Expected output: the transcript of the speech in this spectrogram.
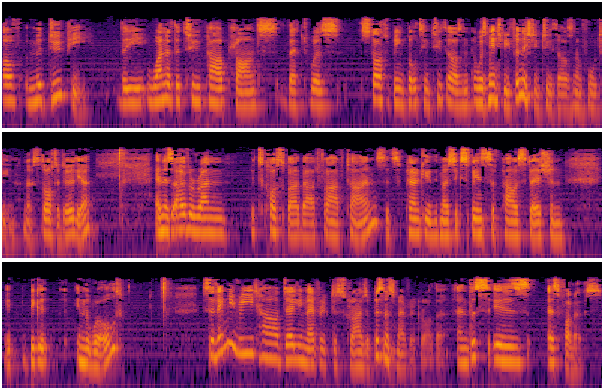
of Medupi, the one of the two power plants that was started being built in 2000, was meant to be finished in 2014. No, started earlier, and has overrun its cost by about five times. It's apparently the most expensive power station in the world. So let me read how Daily Maverick describes it, Business Maverick rather, and this is as follows.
